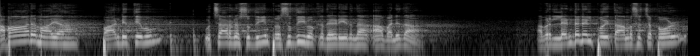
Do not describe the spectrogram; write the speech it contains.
അപാരമായ പാണ്ഡിത്യവും ഉച്ചാരണശുദ്ധിയും പ്രസിദ്ധിയും ഒക്കെ നേടിയിരുന്ന ആ വനിത അവർ ലണ്ടനിൽ പോയി താമസിച്ചപ്പോൾ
